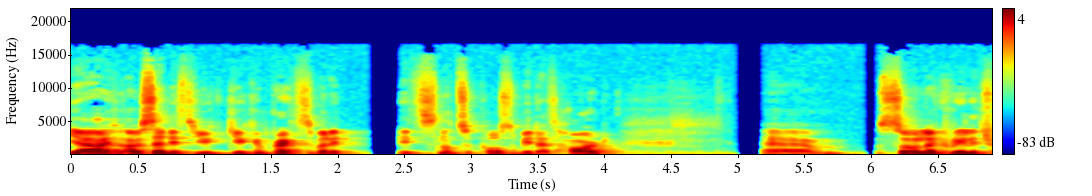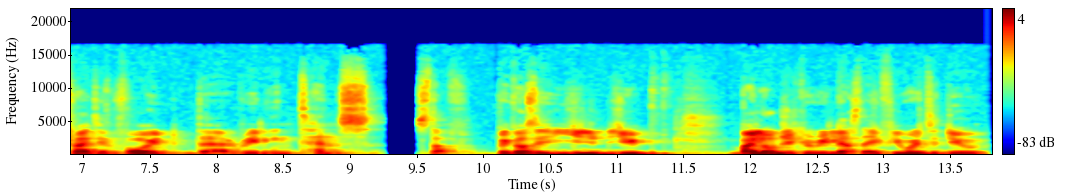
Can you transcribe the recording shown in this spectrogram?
yeah, I, I said this. You you can practice, but it it's not supposed to be that hard. Um, so like really try to avoid the really intense stuff because you you by logic you realize that if you were to do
